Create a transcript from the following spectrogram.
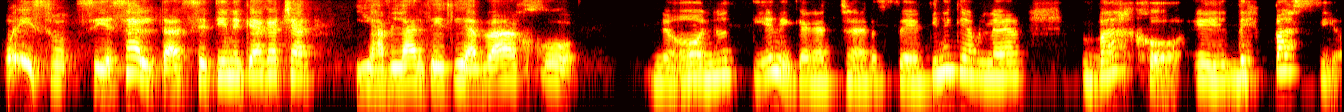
Por eso, si es alta, se tiene que agachar y hablar desde abajo. No, no tiene que agacharse, tiene que hablar bajo, eh, despacio.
